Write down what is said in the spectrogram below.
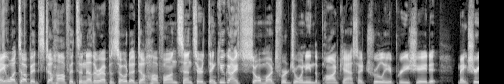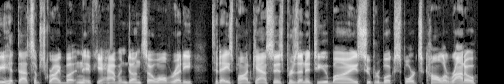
Hey, what's up? It's DeHuff. It's another episode of DeHuff Uncensored. Thank you guys so much for joining the podcast. I truly appreciate it. Make sure you hit that subscribe button if you haven't done so already. Today's podcast is presented to you by Superbook Sports Colorado,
